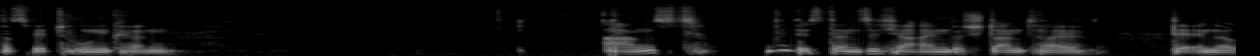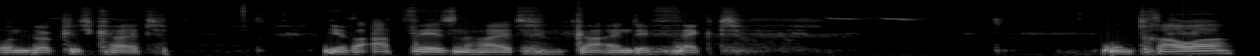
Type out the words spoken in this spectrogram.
was wir tun können. Angst ist dann sicher ein Bestandteil der inneren Wirklichkeit. Ihre Abwesenheit gar ein Defekt. Und Trauer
